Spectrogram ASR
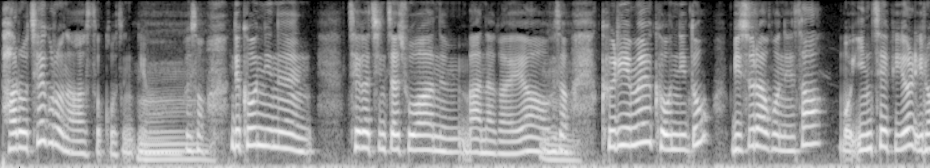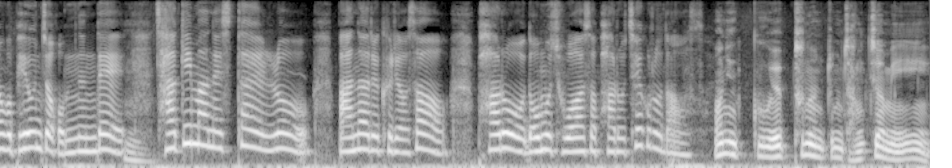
바로 책으로 나왔었거든요. 음. 그래서 근데 그 언니는 제가 진짜 좋아하는 만화가예요. 그래서 음. 그림을 그 언니도 미술학원에서 뭐 인체 비율 이런 거 배운 적 없는데 음. 자기만의 스타일로 만화를 그려서 바로 너무 좋아서 바로 책으로 나왔어요. 아니 그 웹툰은 좀 장점이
